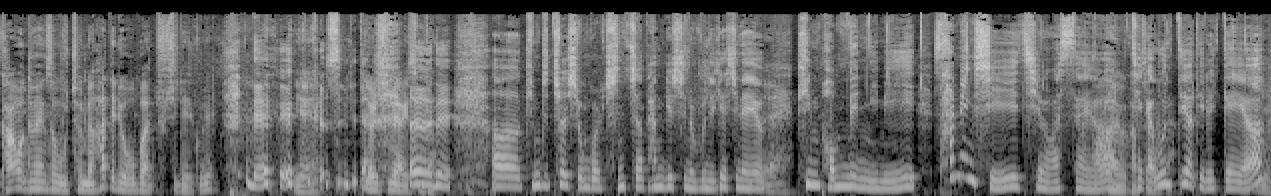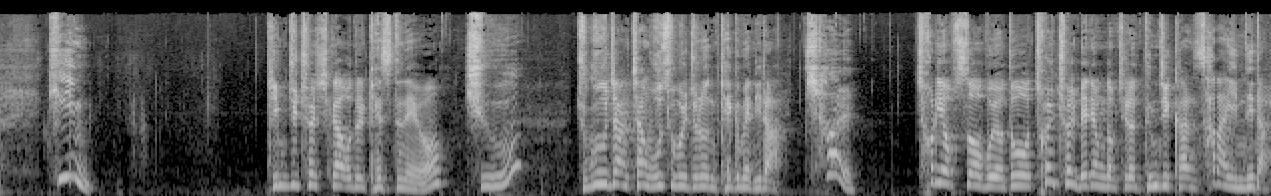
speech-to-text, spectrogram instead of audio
강원도 횡성 우천면 하대리 5반 출신이고요. 네, 예. 그렇습니다. 열심히 하겠습니다. 어, 네. 어, 김주철 씨 온 걸 진짜 반기시는 분이 계시네요. 네. 김범래 님이 삼행시 지어왔어요. 아유, 제가 운 띄워드릴게요. 예. 김 김주철 씨가 오늘 게스트네요. 주 주구장창 웃음을 주는 개그맨이라. 철 철이 없어 보여도 철철 매력 넘치는 듬직한 사나이입니다.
